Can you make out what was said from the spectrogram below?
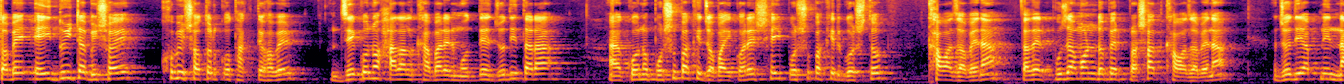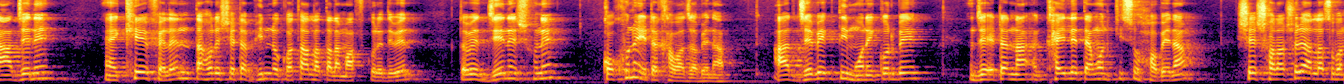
তবে এই দুইটা বিষয়ে খুবই সতর্ক থাকতে হবে। যে কোনো হালাল খাবারের মধ্যে যদি তারা কোনো পশু পাখি জবাই করে, সেই পশু পাখির গোস্ত খাওয়া যাবে না। তাদের পূজা মণ্ডপের প্রসাদ খাওয়া যাবে না। যদি আপনি না জেনে খেয়ে ফেলেন, তাহলে সেটা ভিন্ন কথা। আল্লাহ তালা মাফ করে দেবেন। তবে জেনে শুনে কখনোই এটা খাওয়া যাবে না। আর যে ব্যক্তি মনে করবে যে এটা না, খাইলে তেমন কিছু হবে না সে সরাসরি আল্লাহ সুবাহ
